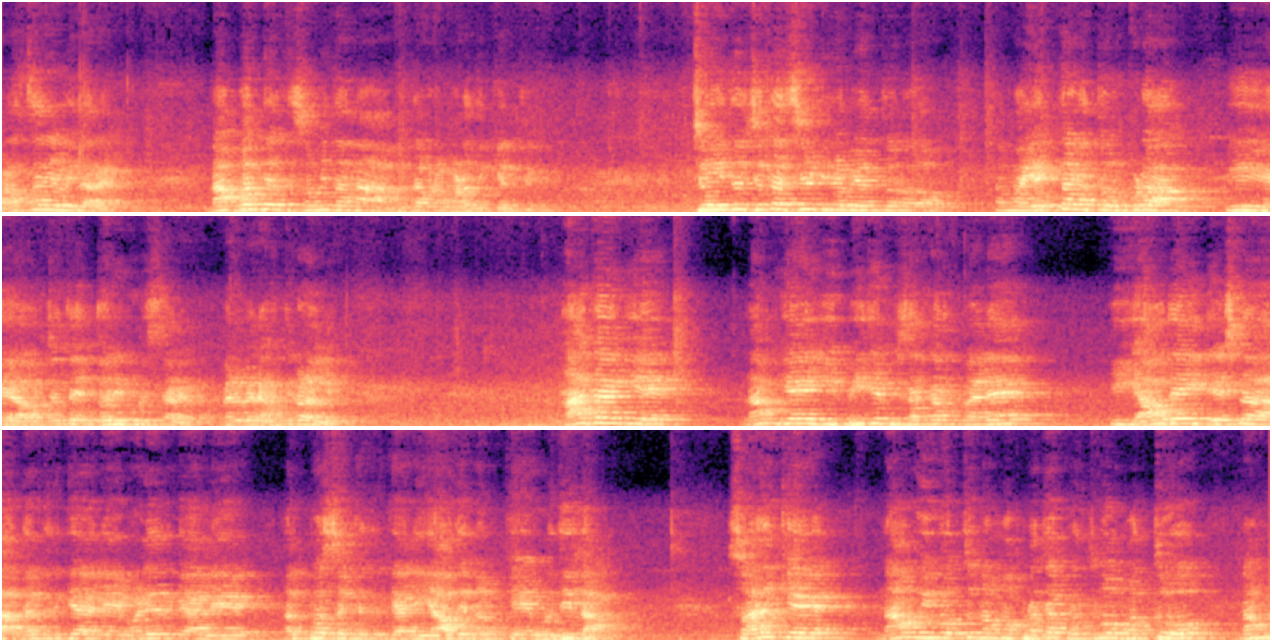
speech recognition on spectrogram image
ಬಹಳ ಹೇಳಿದ್ದಾರೆ. ನಾವು ಬಂದಿದ್ದ ಸಂವಿಧಾನ ಬದಲಾವಣೆ ಮಾಡೋದಕ್ಕೆ ಅಂತೇಳಿ. ಸೊ, ಇದ್ರ ಜೊತೆ ಸಿ ಟಿ ರವಿ ಅಂತವರು, ನಮ್ಮ ಯತ್ನಾಳತ್ತವರು ಕೂಡ ಈ ಅವ್ರ ಜೊತೆ ಧ್ವನಿಗೂಡಿಸ್ತಾರೆ ಬೇರೆ ಬೇರೆ ಹಂತಗಳಲ್ಲಿ. ಹಾಗಾಗಿ ನಮಗೆ ಈ ಬಿಜೆಪಿ ಸರ್ಕಾರದ ಮೇಲೆ ಈ ಯಾವುದೇ ಈ ದೇಶದ ದಲಿತರಿಗೆ ಆಗಲಿ, ಮಹಿಳೆಯರಿಗೆ ಆಗಲಿ, ಅಲ್ಪಸಂಖ್ಯಾತರಿಗೆ ಆಗಲಿ ಯಾವುದೇ ನಂಬಿಕೆ ಉಳಿದಿಲ್ಲ. ಸೊ ಅದಕ್ಕೆ ನಾವು ಇವತ್ತು ನಮ್ಮ ಪ್ರಜಾಪ್ರಭುತ್ವ ಮತ್ತು ನಮ್ಮ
